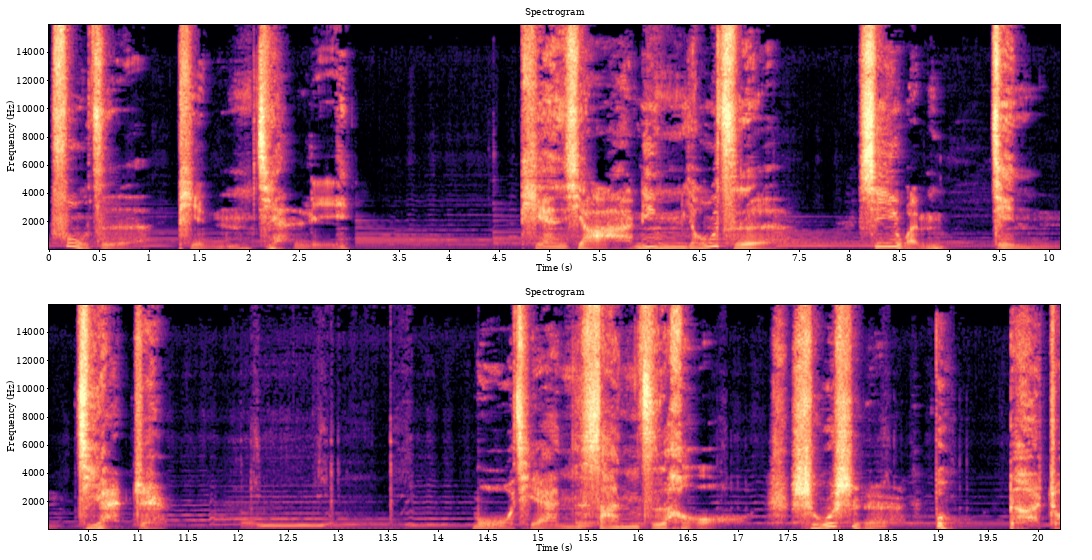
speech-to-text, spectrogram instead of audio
父子贫贱离。天下宁有此？昔闻今见之。母前三子后，孰是不得追？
